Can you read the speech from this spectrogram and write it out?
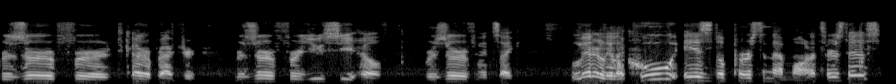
reserved for chiropractor, reserved for UC Health, reserved, and it's like literally like who is the person that monitors this?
